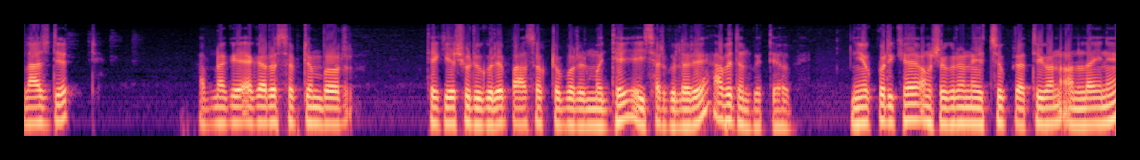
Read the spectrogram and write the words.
লাস্ট ডেট আপনাকে এগারো সেপ্টেম্বর থেকে শুরু করে পাঁচ অক্টোবরের মধ্যে এই সার্কুলারে আবেদন করতে হবে। নিয়োগ পরীক্ষায় অংশগ্রহণের ইচ্ছুক প্রার্থীগণ অনলাইনে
